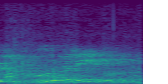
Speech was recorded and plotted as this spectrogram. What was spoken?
Nah.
